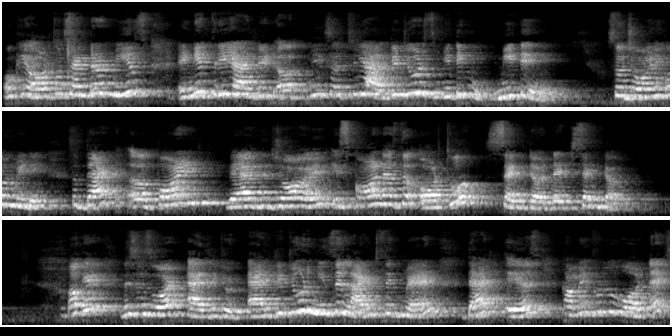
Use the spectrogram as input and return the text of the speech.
Okay, orthocenter means any three altitude uh, means uh, three altitudes meeting meeting. So joining or meeting. So that uh, point where the join is called as the ortho center, that center. Okay, this is what altitude. Altitude means the line segment that is coming from the vertex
